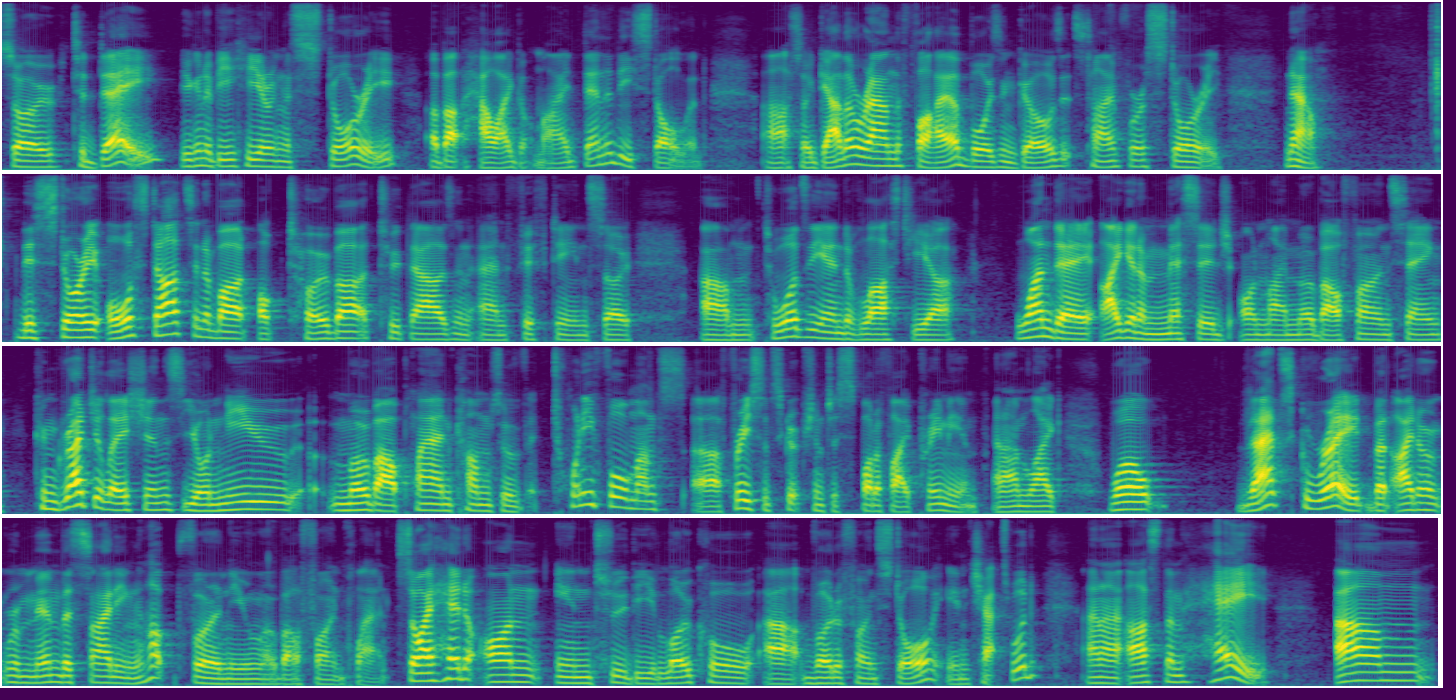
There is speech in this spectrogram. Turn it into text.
So today you're going to be hearing a story about how I got my identity stolen. Uh, so gather around the fire, boys and girls, it's time for a story. Now, this story all starts in about October 2015. So, um, towards the end of last year, one day I get a message on my mobile phone saying, Congratulations, your new mobile plan comes with 24 months uh, free subscription to Spotify Premium. And I'm like, well, that's great, but I don't remember signing up for a new mobile phone plan. So I head on into the local uh, Vodafone store in Chatswood and I ask them, hey, um,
